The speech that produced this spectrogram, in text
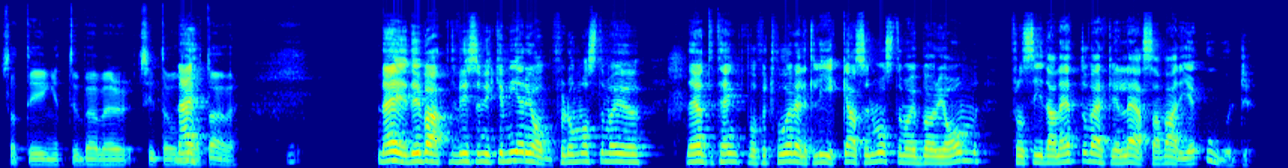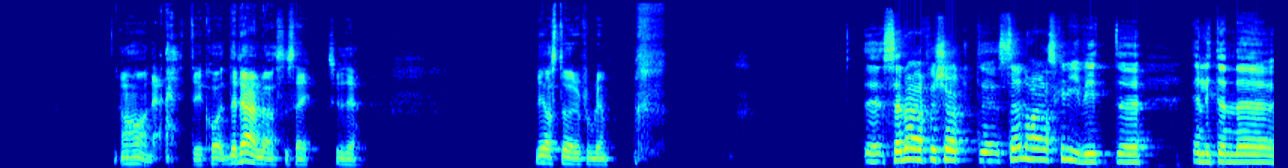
Så att det är inget du behöver sitta och Nej. gråta över. Nej, det är bara att det blir så mycket mer jobb för då måste man ju Det har jag inte tänkt på för två är väldigt lika så nu måste man ju börja om från sidan ett och verkligen läsa varje ord. Jaha, nej. Det, det där löser sig. Ska vi se. Vi har större problem. Eh, Sen har jag försökt, eh, sen har jag skrivit eh, en liten eh,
